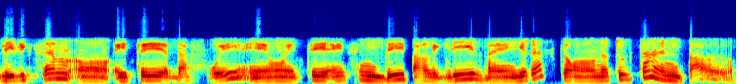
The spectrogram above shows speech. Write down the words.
les victimes ont été bafouées et ont été intimidées par l'Église, ben il reste qu'on a tout le temps une peur.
